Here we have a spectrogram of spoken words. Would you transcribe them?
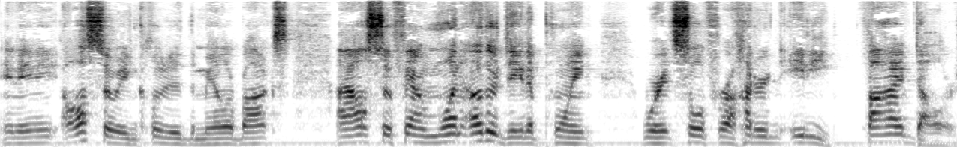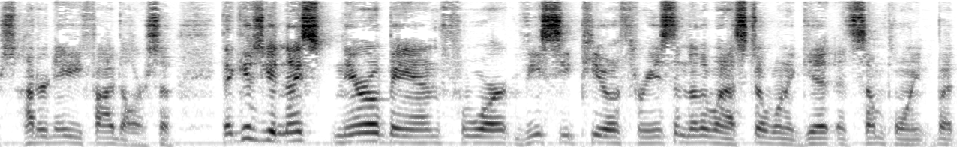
and it also included the mailer box. I also found one other data point where it sold for $185. $185. So that gives you a nice narrow band for VCPO3. It's another one I still want to get at some point, but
